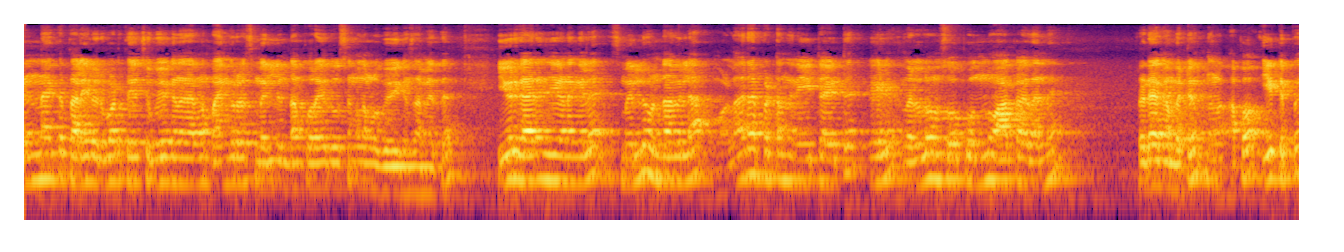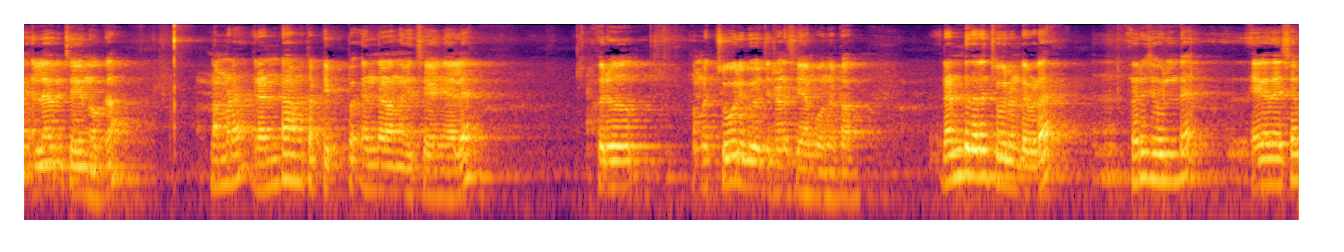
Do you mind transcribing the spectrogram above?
എണ്ണയൊക്കെ തലയിൽ ഒരുപാട് തേച്ച് ഉപയോഗിക്കുന്ന കാരണം ഭയങ്കര ഒരു സ്മെല്ല് കുറേ ദിവസങ്ങൾ നമ്മൾ ഉപയോഗിക്കുന്ന സമയത്ത്. ഈ ഒരു കാര്യം ചെയ്യണമെങ്കിൽ സ്മെല്ലും ഉണ്ടാവില്ല. വളരെ പെട്ടെന്ന് നീറ്റായിട്ട് വെള്ളവും സോപ്പും ഒന്നും ആക്കാതെ തന്നെ റെഡിയാക്കാൻ പറ്റും. അപ്പോൾ ഈ ടിപ്പ് എല്ലാവരും ചെയ്ത് നോക്കുക. നമ്മുടെ രണ്ടാമത്തെ ടിപ്പ് എന്താണെന്ന് വെച്ച് കഴിഞ്ഞാൽ ഒരു നമ്മൾ ചൂൽ ഉപയോഗിച്ചിട്ടാണ് ചെയ്യാൻ പോകുന്നത് കേട്ടോ രണ്ട് തരം ചൂലുണ്ട് ഇവിടെ. ഒരു ചൂലിന്റെ ഏകദേശം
